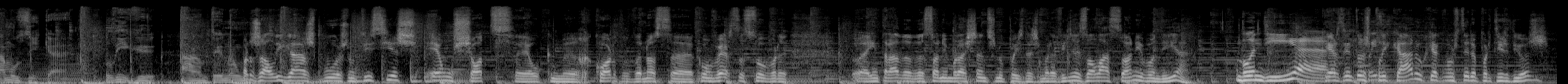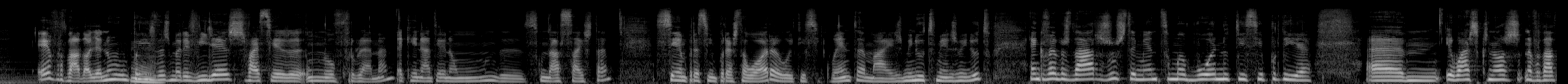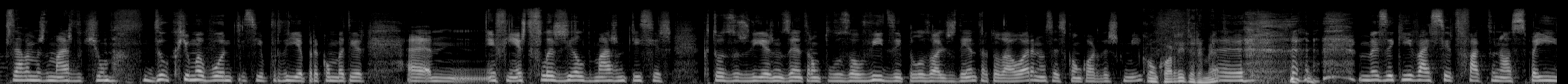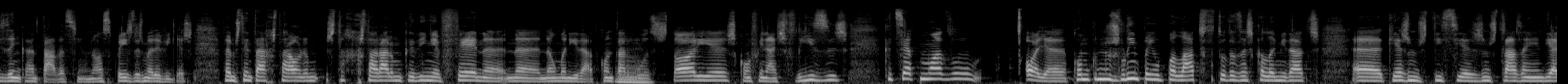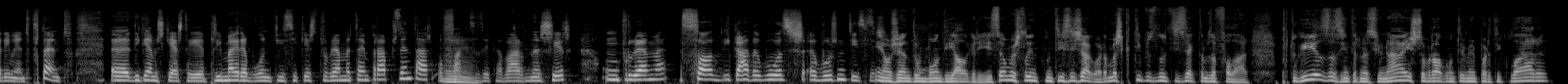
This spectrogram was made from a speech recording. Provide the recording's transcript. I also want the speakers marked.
Speaker 1: À música. Ligue à Antena 1.
Speaker 2: Para já, liga às boas notícias. É um shot, é o que me recordo da nossa conversa sobre a entrada da Sónia Moraes Santos no País das Maravilhas. Olá, Sónia, bom dia.
Speaker 3: Bom dia.
Speaker 2: Queres então
Speaker 3: Pois-
Speaker 2: explicar o que é que vamos ter a partir de hoje?
Speaker 3: É verdade, olha, no País das Maravilhas vai ser um novo programa, aqui na Antena 1, de segunda a sexta, sempre assim por esta hora, 8h50, mais minuto, menos minuto, em que vamos dar justamente uma boa notícia por dia. Ahm, eu acho que nós, na verdade, precisávamos de mais do que uma, do que uma boa notícia por dia para combater, ahm, enfim, este flagelo de más notícias que todos os dias nos entram pelos ouvidos e pelos olhos dentro a toda a hora. Não sei se concordas comigo.
Speaker 2: Concordo inteiramente.
Speaker 3: Mas aqui vai ser de facto o nosso país encantado, assim, o nosso país das maravilhas. Vamos tentar restaurar, restaurar um bocadinho a fé na, na, na humanidade, contar boas histórias, com finais felizes, que de certo modo. Olha, como que nos limpem o palato de todas as calamidades ah, que as notícias nos trazem diariamente. Portanto, ah, digamos que esta é a primeira boa notícia que este programa tem para apresentar. O facto de acabar de nascer um programa só dedicado a boas, a boas notícias.
Speaker 2: Sim, é um género de um bom dia alegria. Isso é uma excelente notícia já agora. Mas que tipos de notícias é que estamos a falar? Portuguesas, internacionais, sobre algum tema em particular?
